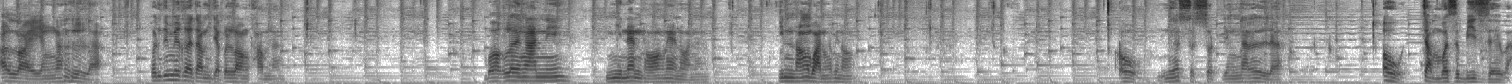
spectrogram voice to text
อร่อยอย่างนั้นเหรอคนที่ไม่เคยทำอย่าไปลองทำนะ บอกเลยงานนี้ มีแน่นท้องแน่นอนนะครับกินทั้งวันครับพี่น้อง โอ้เนื้อสดๆอย่างนั้นเหรอโอ้จำวาซาบิเซวะ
